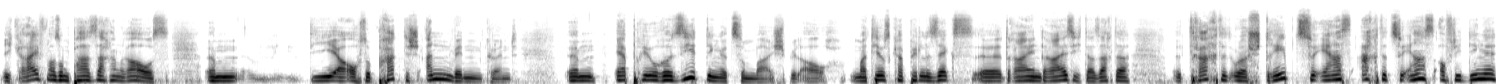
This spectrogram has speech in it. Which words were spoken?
Ich greife mal so ein paar Sachen raus, ähm, die ihr auch so praktisch anwenden könnt. Ähm, er priorisiert Dinge zum Beispiel auch. Matthäus Kapitel 6, äh, 33, da sagt er, äh, trachtet oder strebt zuerst, achtet zuerst auf die Dinge,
